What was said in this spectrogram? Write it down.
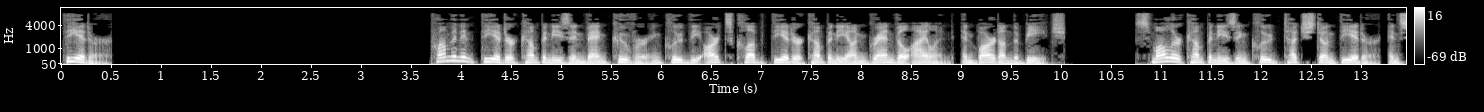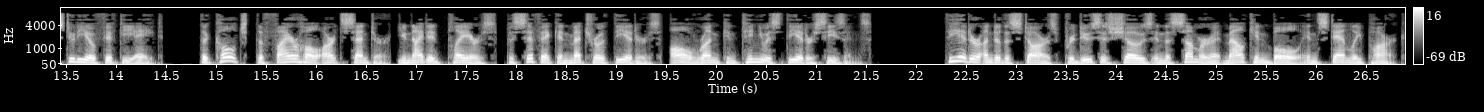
Theatre Prominent theatre companies in Vancouver include the Arts Club Theatre Company on Granville Island, and Bard on the Beach. Smaller companies include Touchstone Theatre, and Studio 58. The Cultch, the Firehall Arts Centre, United Players, Pacific and Metro Theatres, all run continuous theatre seasons. Theatre Under the Stars produces shows in the summer at Malkin Bowl in Stanley Park.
